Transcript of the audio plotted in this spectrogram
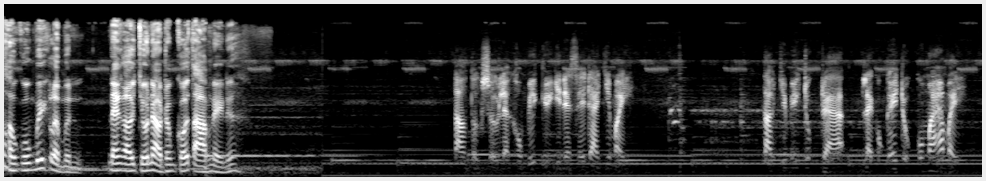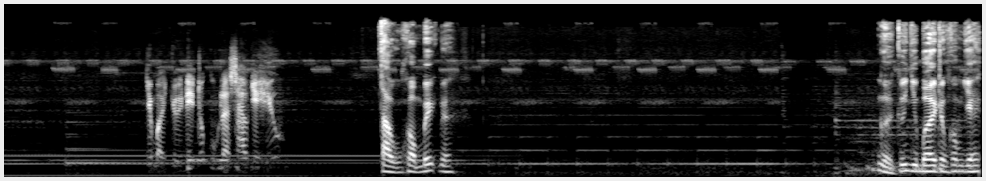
Tao cũng biết là mình đang ở chỗ nào trong cõi tạm này nữa. Tao thật sự là không biết chuyện gì đang xảy ra với mày. Tao chỉ biết Trúc Trà là con gái ruột của má mày Nhưng mà chuyện này rốt cuộc là sao vậy Hiếu? Tao cũng không biết nữa. Người cứ như bơi trong không gian.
